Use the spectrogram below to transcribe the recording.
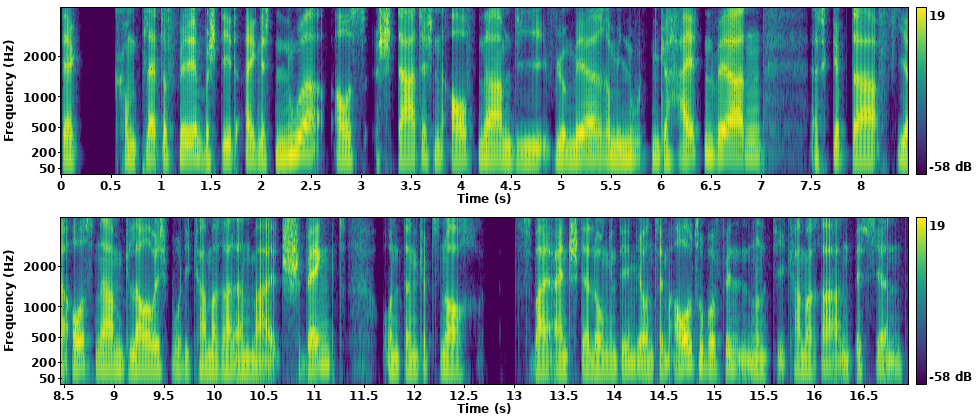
der komplette Film besteht eigentlich nur aus statischen Aufnahmen, die für mehrere Minuten gehalten werden. Es gibt da vier Ausnahmen, glaube ich, wo die Kamera dann mal schwenkt und dann gibt es noch zwei Einstellungen, in denen wir uns im Auto befinden und die Kamera ein bisschen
